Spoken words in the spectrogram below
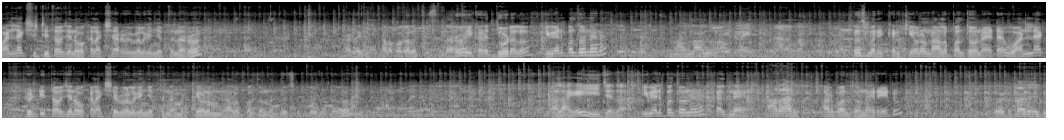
వన్ ల్యాక్ సిక్స్టీ థౌసండ్ ఒక లక్ష అరవై వేలు అని చెప్తున్నారు. అలాగే కలపగలు చూస్తున్నారు. ఇక్కడ దూడలు ఇవి ఎన్ని పళ్ళతో ఉన్నాయా ఫ్రెండ్స్ మరి ఇక్కడ కేవలం నాలుగు పళ్ళతో ఉన్నాయట. వన్ ల్యాక్ ట్వంటీ థౌసండ్ ఒక లక్ష రూపాయలుగా అని చెప్తున్నారు మరి. కేవలం నాలుగు పళ్ళతో ఉన్నట్టు చెప్తున్నారు అలాగే ఈ జత. ఇవి ఎన్ని పళ్ళతో ఉన్నాయా కలిపినాయా ఆరు ఆరు. పళ్ళతో ఉన్నాయి. రేటు ఒకటి పదహైదు.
